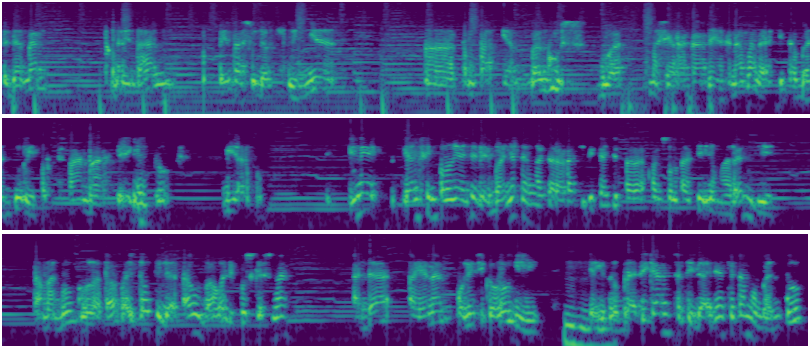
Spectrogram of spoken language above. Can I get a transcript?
Sedangkan pemerintahan pemerintah sudah punya uh, tempat yang bagus buat masyarakatnya. Kenapa nggak kita bantu refer ke sana kayak gitu? Biar ini yang simpelnya aja deh. Banyak yang masyarakat ketika kita konsultasi kemarin di Taman Bungkul atau apa itu tidak tahu bahwa di puskesmas ada layanan polisipsikologi mm-hmm. ya gitu berarti kan setidaknya kita membantu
